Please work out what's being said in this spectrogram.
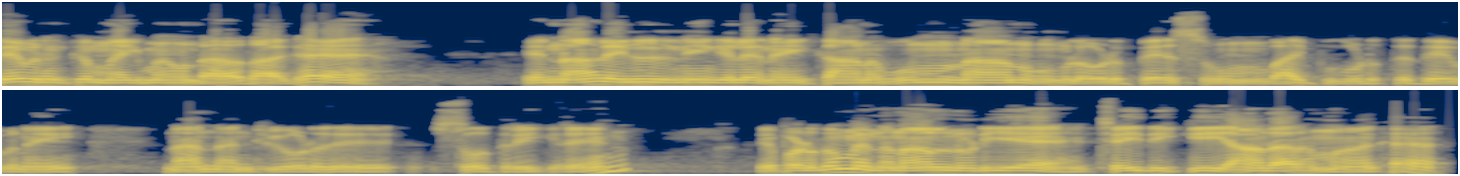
தேவனுக்கு மகிமை உண்டாவதாக. எந்நாளில் நீங்கள் என்னை காணவும் நான் உங்களோடு பேசவும் வாய்ப்பு கொடுத்த தேவனை நான் நன்றியோடு சோதரிக்கிறேன் எப்பொழுதும் இந்த நாளினுடைய செய்திக்கு ஆதாரமாக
